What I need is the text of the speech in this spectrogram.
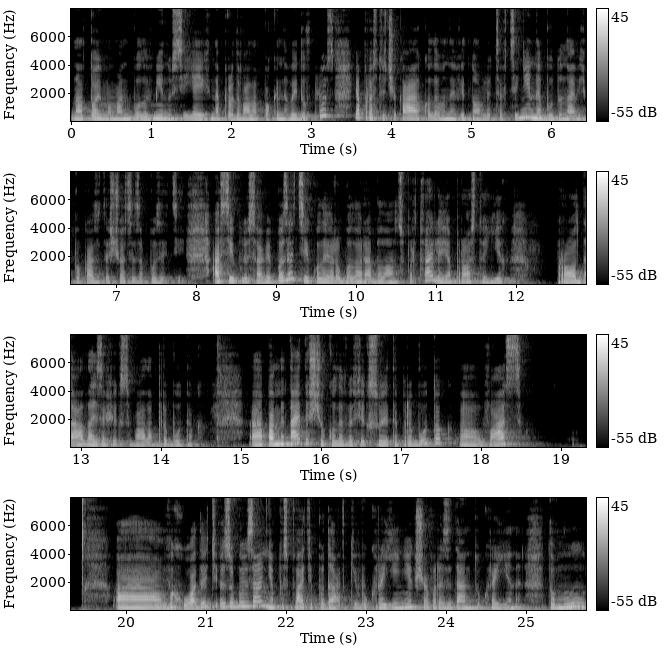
на той момент були в мінусі. Я їх не продавала, поки не вийду в плюс. Я просто чекаю, коли вони відновляться в ціні. Не буду навіть показувати, що це за позиції. А всі плюсові позиції, коли я робила ребаланс портфелю, я просто їх продала і зафіксувала прибуток. Пам'ятайте, що коли ви фіксуєте прибуток, у вас виходить зобов'язання по сплаті податків в Україні, якщо ви резидент України. Тому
